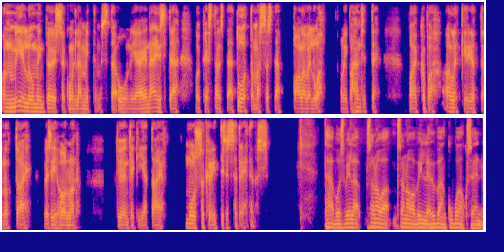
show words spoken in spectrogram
on mieluummin töissä kuin lämmittämässä sitä uunia ja näin sitä oikeastaan sitä tuottamassa sitä palvelua. Olipa hän sitten vaikkapa allekirjoittanut tai vesihuollon työntekijä tai muussa kriittisessä tehtävässä. Tähän voisi vielä sanoa, sanoa Ville hyvään kuvaukseen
